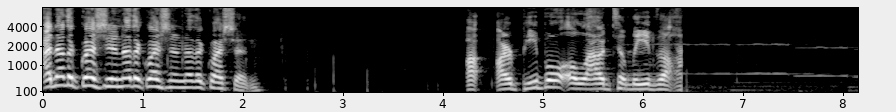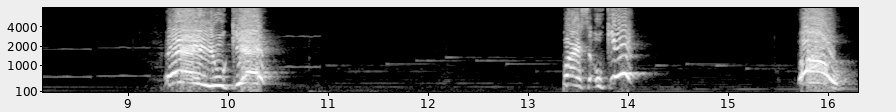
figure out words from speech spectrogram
Another question, another question, another question. Uh, are people allowed to leave the Ei, o quê? Parça, o quê? Oh!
